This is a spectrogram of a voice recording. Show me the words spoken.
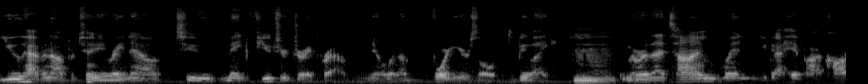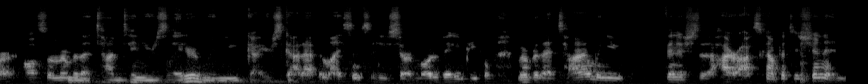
you have an opportunity right now to make future Dre proud. You know, when I'm 40 years old, to be like, mm. remember that time when you got hit by a car? Also, remember that time 10 years later when you got your Scott skydiving license and you started motivating people? Remember that time when you finished the high rocks competition and,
